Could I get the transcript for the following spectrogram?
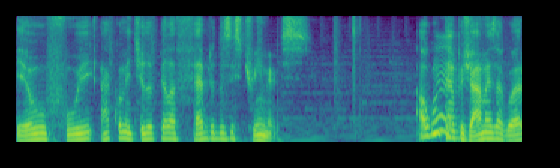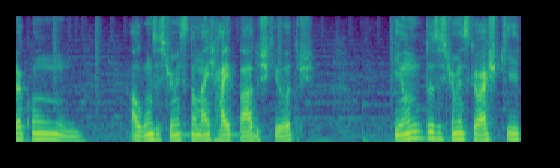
eu fui acometido pela febre dos streamers algum hum. tempo já, mas agora com alguns streamers que estão mais hypados que outros. E um dos streamers que eu acho que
